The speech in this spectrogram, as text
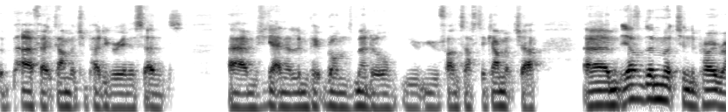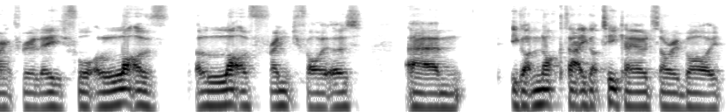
a, a, perfect amateur pedigree in a sense. Um, if you get an Olympic bronze medal, you, you're a fantastic amateur. Um, he hasn't done much in the pro ranks really. He's fought a lot of a lot of French fighters. Um, he got knocked out. He got TKO'd, sorry, by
